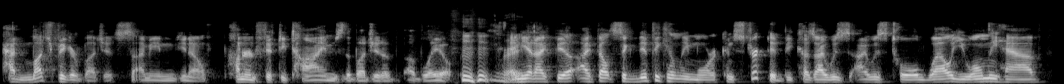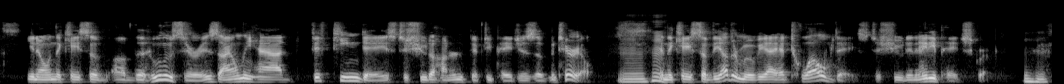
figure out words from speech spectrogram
had much bigger budgets. I mean, you know, 150 times the budget of, of Layover, right. and yet I feel I felt significantly more constricted because I was I was told, well, you only have, you know, in the case of of the Hulu series, I only had 15 days to shoot 150 pages of material. Mhm. In the case of the other movie, I had 12 days to shoot an 80 page script. Mhm.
